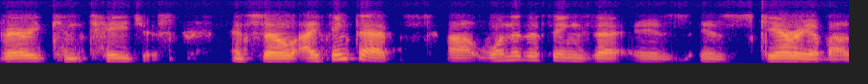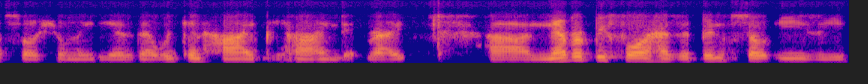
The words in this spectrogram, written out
very contagious. And so I think that uh, one of the things that is is scary about social media is that we can hide behind it, right? Uh, never before has it been so easy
